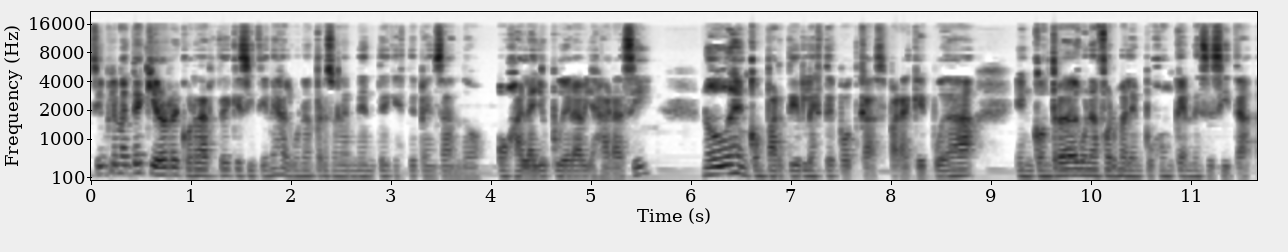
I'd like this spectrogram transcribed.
Simplemente quiero recordarte que si tienes alguna persona en mente que esté pensando, ojalá yo pudiera viajar así, no dudes en compartirle este podcast para que pueda encontrar de alguna forma el empujón que necesita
